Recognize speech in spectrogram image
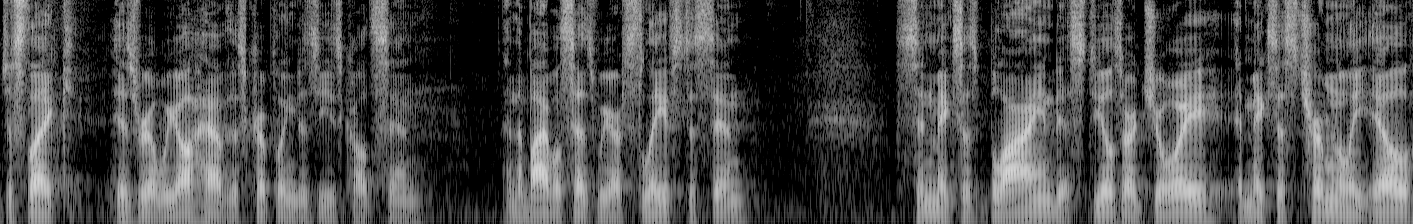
Just like Israel, we all have this crippling disease called sin. And the Bible says we are slaves to sin. Sin makes us blind, it steals our joy, it makes us terminally ill.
